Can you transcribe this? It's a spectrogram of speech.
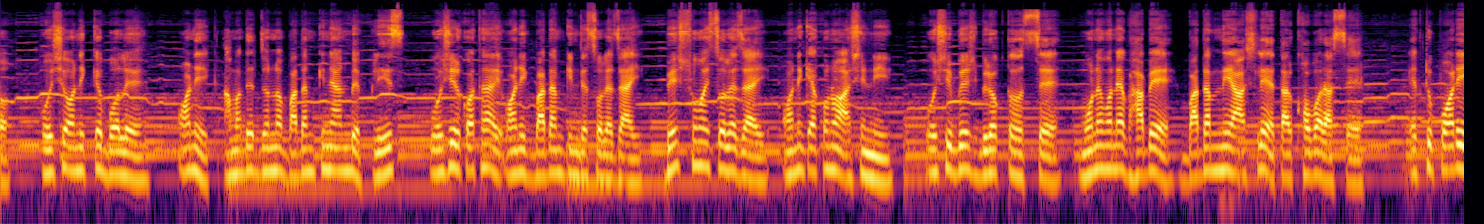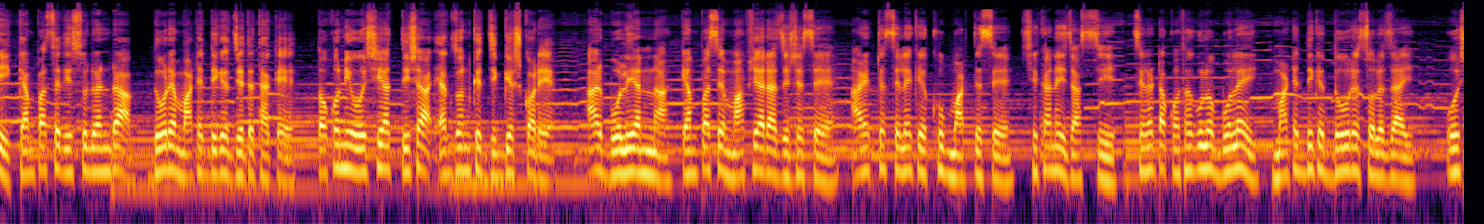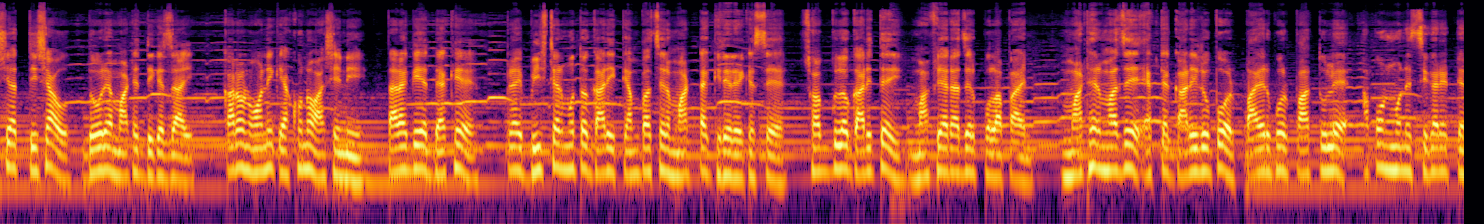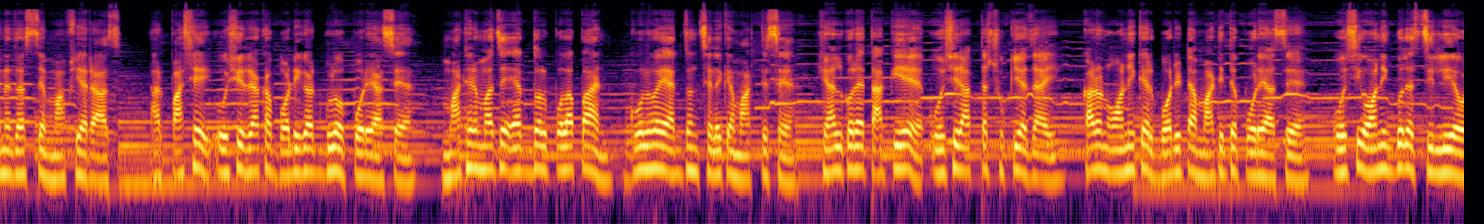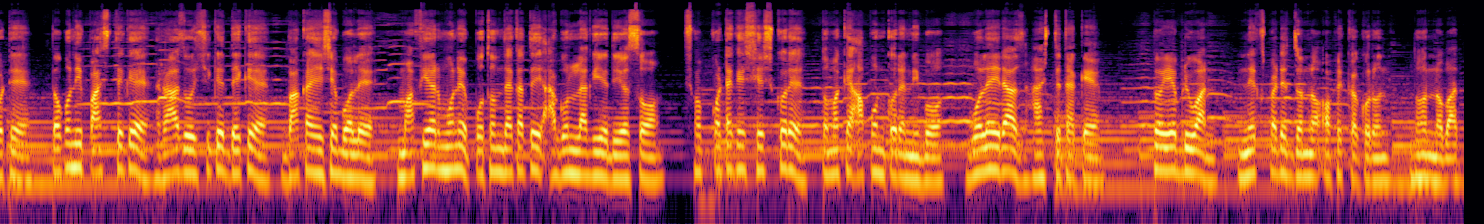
ঐশী অনেককে বলে, অনেক, আমাদের জন্য বাদাম কিনে আনবে, প্লিজ? ঐশীর কথায় অনেক বাদাম কিনতে চলে যায়। বেশ সময় চলে যায়, অনেক এখনও আসেনি। ঐশী বেশ বিরক্ত হচ্ছে। মনে মনে ভাবে, বাদাম নিয়ে আসলে তার খবর আছে। একটু পরেই ক্যাম্পাসের স্টুডেন্টরা দৌড়ে মাঠের দিকে যেতে থাকে। তখনই ঐশী আর তিশা একজনকে জিজ্ঞেস করে, আর বলিয়েন না, ক্যাম্পাসে মাফিয়ারাজ এসেছে। আরেকটা ছেলেকে খুব মারতেছে, সেখানেই যাচ্ছি। ছেলেটা কথাগুলো বলেই মাঠের দিকে দৌড়ে চলে যায়। ঐশী আর তিশাও দৌড়ে মাঠের দিকে যায়, কারণ অনেক এখনও আসেনি। তারা গিয়ে দেখে, প্রায় বিশটার মতো গাড়ি ক্যাম্পাসের মাঠটা ঘিরে রেখেছে। সবগুলো গাড়িতেই মাফিয়া রাজের পায়। মাঠের মাঝে একটা গাড়ির উপর পায়ের উপর পা তুলে আপন মনে সিগারেট টেনে যাচ্ছে মাফিয়া রাজ। আর পাশেই ঐশীর রাখা বডিগার্ডগুলো পড়ে আছে। মাঠের মাঝে একদল পোলা পান গোল হয়ে একজন ছেলেকে মারতেছে। খেয়াল করে তাকিয়ে ঐশীর আত্মা শুকিয়ে যায়, কারণ অনেকের বডিটা মাটিতে পড়ে আছে। ঐশী অনেক বলে চিল্লিয়ে ওঠে। তখনই পাশ থেকে রাজ ঐশীকে দেখে বাঁকা হেসে বলে, মাফিয়ার মনে প্রথম দেখাতেই আগুন লাগিয়ে দিয়েছ। সব কটাকে শেষ করে তোমাকে আপন করে নিব। বলেই রাজ হাসতে থাকে। তো এভরিওয়ান নেক্সট পার্টের জন্য অপেক্ষা করুন। ধন্যবাদ।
